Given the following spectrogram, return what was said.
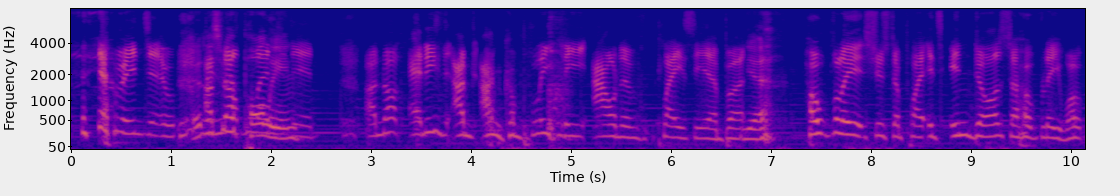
yeah, me too. At I'm least we not Pauline. blended. I'm not anything. I'm I'm completely out of place here, but Yeah. Hopefully it's just a play. It's indoors, so hopefully won't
